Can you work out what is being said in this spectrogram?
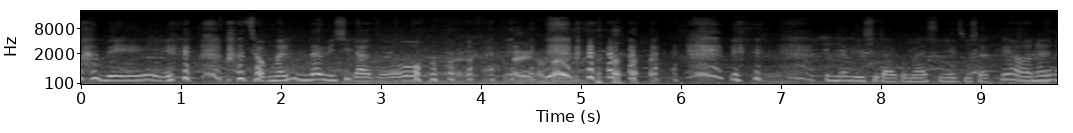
아, 네. 아, 정말 훈남이시라고. 아유 감사합니다. 네. 훈남이시라고 말씀해 주셨고요. 오늘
